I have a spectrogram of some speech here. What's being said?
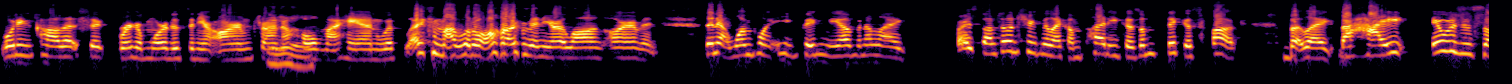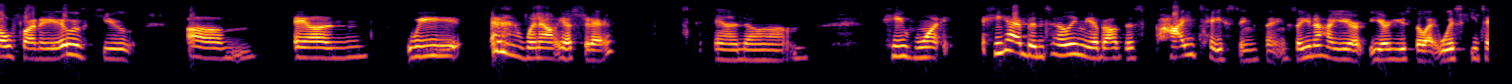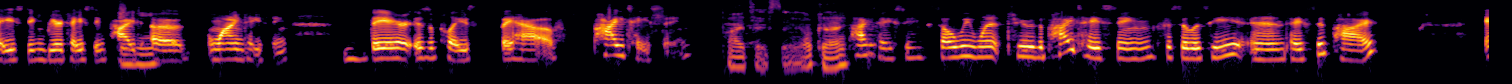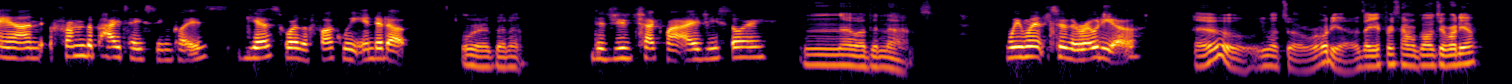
what do you call that shit? Rigor mortis in your arm trying Yeah. to hold my hand with like my little arm in your long arm and then at one point he picked me up and I'm like, first off, don't treat me like I'm putty because I'm thick as fuck. But like the height, it was just so funny. It was cute. Um, and we went out yesterday, and um, he want he had been telling me about this pie tasting thing. So you know how you're you're used to like whiskey tasting, beer tasting, pie Mhm. uh, wine tasting. There is a place they have pie tasting Pie tasting. Okay. pie tasting. So we went to the pie tasting facility and tasted pie. And from the pie tasting place, guess where the fuck we ended up? Where did it? Did you check my IG story? No, I did not. We went to the rodeo. Oh, you went to a rodeo. Is that your first time we're going to a rodeo?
